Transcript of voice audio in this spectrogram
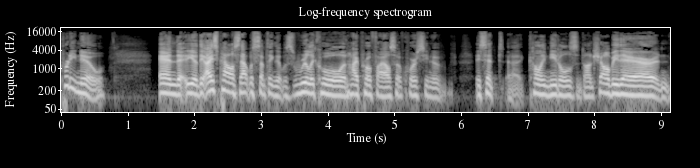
pretty new, and the, you know the Ice Palace that was something that was really cool and high profile. So of course you know they sent uh, Colleen Needles and Don Shelby there, and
